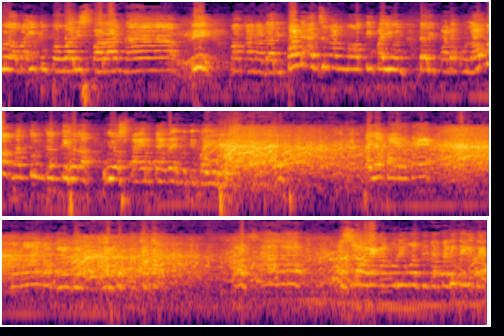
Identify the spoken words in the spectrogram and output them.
ulama itu pewaris para nabi. Makanya daripada ajengan mau tipayun, daripada ulama ngantun ganti heula, wios Pak RT we nu tipayun. Aya Pak RT. Ke mana Pak RT? Masalah. Masih mereka nguriwat di tadi tadi nya.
